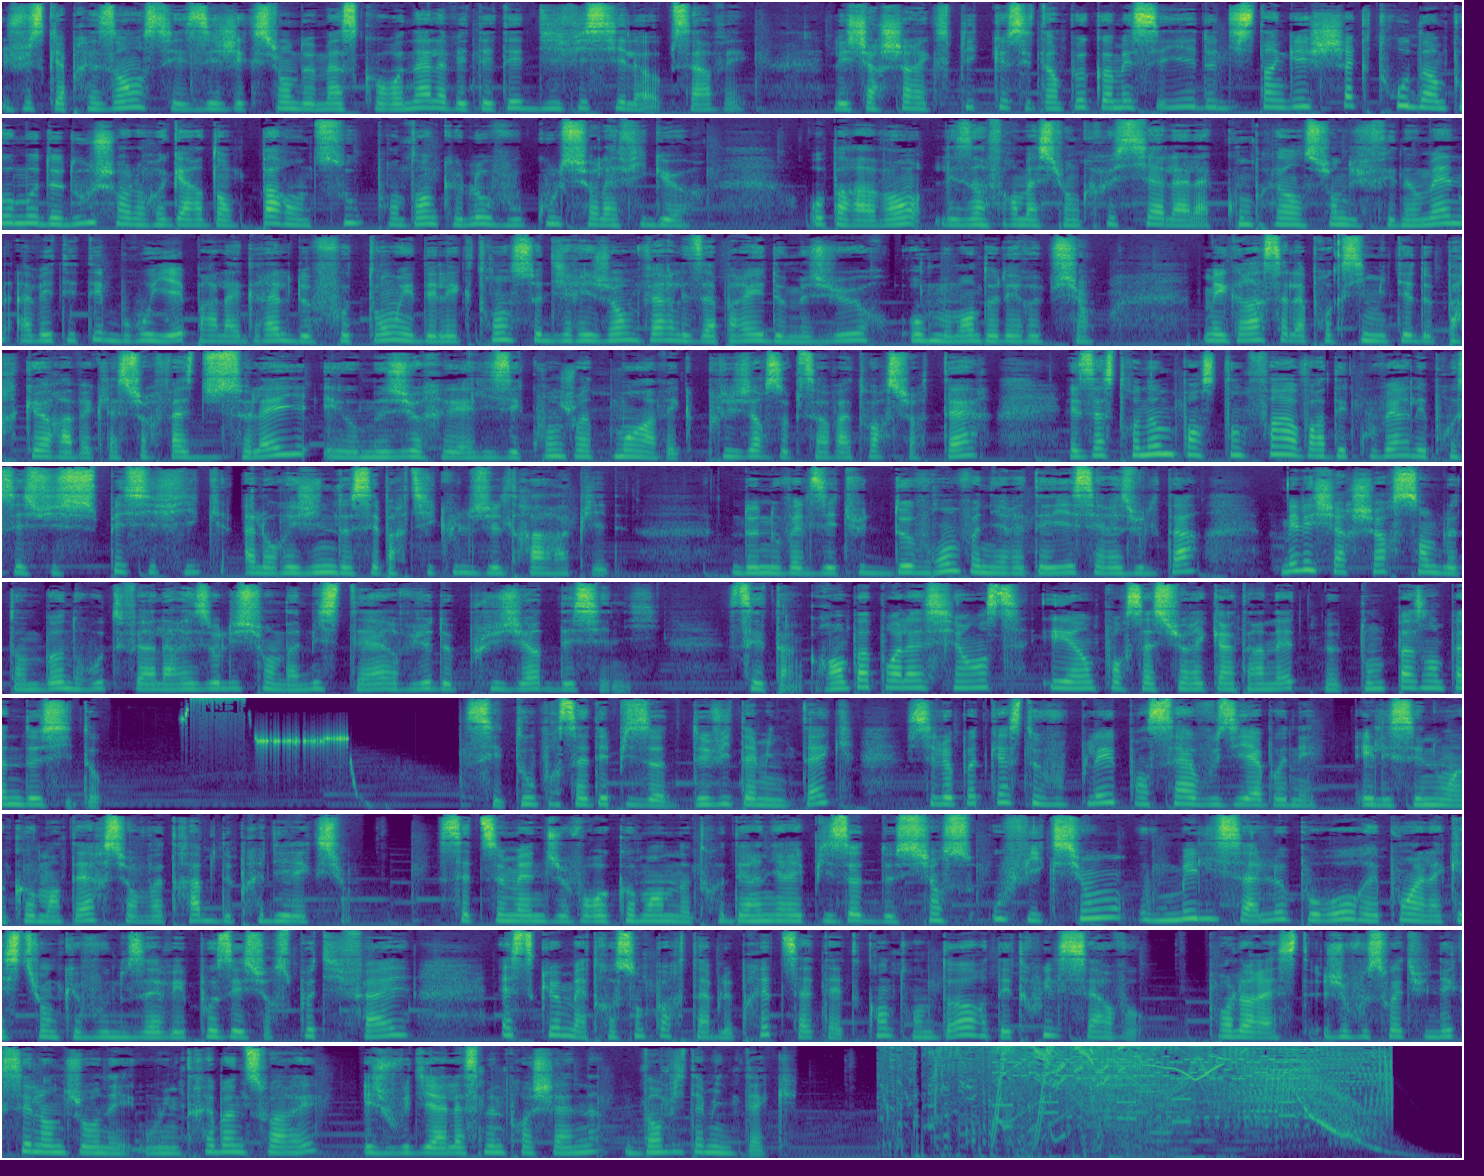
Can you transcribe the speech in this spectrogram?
Jusqu'à présent, ces éjections de masse coronale avaient été difficiles à observer. Les chercheurs expliquent que c'est un peu comme essayer de distinguer chaque trou d'un pommeau de douche en le regardant par en dessous pendant que l'eau vous coule sur la figure. Auparavant, les informations cruciales à la compréhension du phénomène avaient été brouillées par la grêle de photons et d'électrons se dirigeant vers les appareils de mesure au moment de l'éruption. Mais grâce à la proximité de Parker avec la surface du Soleil et aux mesures réalisées conjointement avec plusieurs observatoires sur Terre, les astronomes pensent enfin avoir découvert les processus spécifiques à l'origine de ces particules ultra rapides. De nouvelles études devront venir étayer ces résultats, mais les chercheurs semblent en bonne route vers la résolution d'un mystère vieux de plusieurs décennies. C'est un grand pas pour la science et un pour s'assurer qu'Internet ne tombe pas en panne de sitôt. C'est tout pour cet épisode de Vitamine Tech. Si le podcast vous plaît, pensez à vous y abonner et laissez-nous un commentaire sur votre app de prédilection. Cette semaine, je vous recommande notre dernier épisode de Science ou Fiction où Mélissa Lepoureau répond à la question que vous nous avez posée sur Spotify. Est-ce que mettre son portable près de sa tête quand on dort détruit le cerveau? Pour le reste, je vous souhaite une excellente journée ou une très bonne soirée et je vous dis à la semaine prochaine dans Vitamine Tech.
